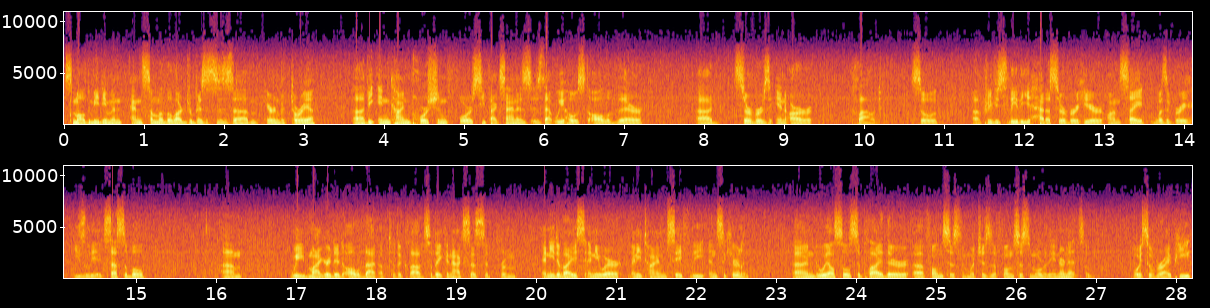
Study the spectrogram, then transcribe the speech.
small to medium and, and some of the larger businesses um, here in Victoria. Uh, the in kind portion for CFAX Santas is that we host all of their uh, servers in our cloud. So uh, previously they had a server here on site, wasn't very easily accessible. Um, we migrated all of that up to the cloud so they can access it from any device, anywhere, anytime, safely and securely. And we also supply their uh, phone system, which is a phone system over the internet, so voice over IP.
